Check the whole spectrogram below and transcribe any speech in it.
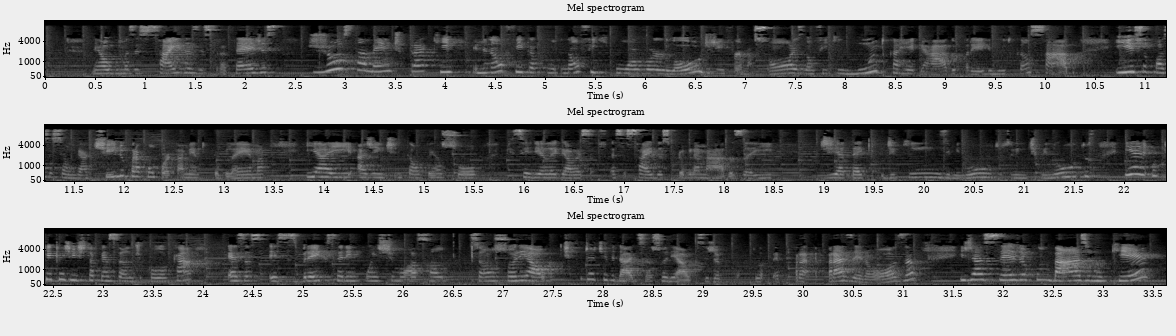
né? algumas saídas estratégias justamente para que ele não, fica com, não fique com overload de informações, não fique muito carregado para ele, muito cansado, e isso possa ser um gatilho para comportamento problema. E aí a gente então pensou que seria legal essa, essas saídas programadas aí de até de 15 minutos, 20 minutos. E o que, que a gente está pensando de colocar? Essas, esses breaks serem com estimulação sensorial, tipo de atividade sensorial que seja é prazerosa e já seja com base no que?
